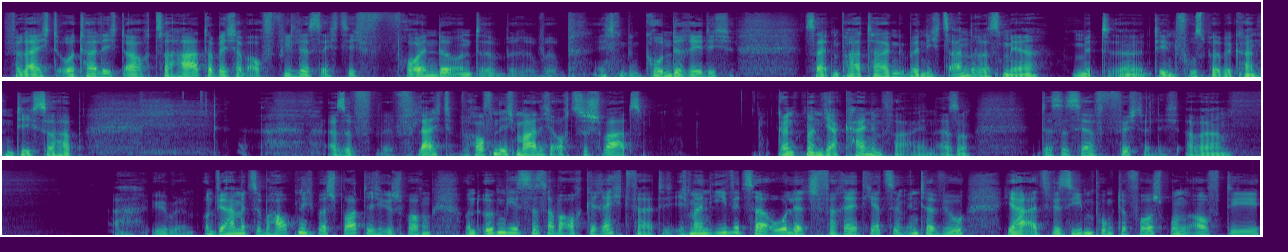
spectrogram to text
vielleicht urteile ich da auch zu hart, aber ich habe auch viele 60 Freunde und äh, im Grunde rede ich seit ein paar Tagen über nichts anderes mehr mit äh, den Fußballbekannten, die ich so hab. Also vielleicht, hoffentlich male ich auch zu schwarz. Gönnt man ja keinem Verein. Also das ist ja fürchterlich, aber Ah, übel. Und wir haben jetzt überhaupt nicht über Sportliche gesprochen und irgendwie ist das aber auch gerechtfertigt. Ich meine, Ivica Olic verrät jetzt im Interview, ja, als wir sieben Punkte Vorsprung auf die,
